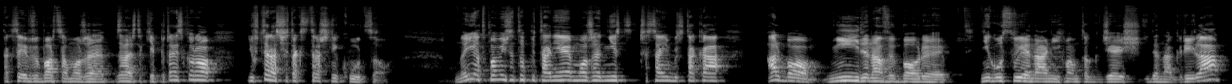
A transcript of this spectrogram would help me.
Tak sobie wyborca może zadać takie pytanie, skoro już teraz się tak strasznie kłócą. No i odpowiedź na to pytanie może nie, czasami być taka, albo nie idę na wybory, nie głosuję na nich, mam to gdzieś, idę na grilla,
